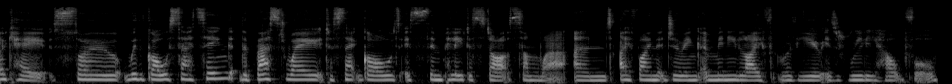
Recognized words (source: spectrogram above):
Okay, so with goal setting, the best way to set goals is simply to start somewhere, and I find that doing a mini life review is really helpful.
